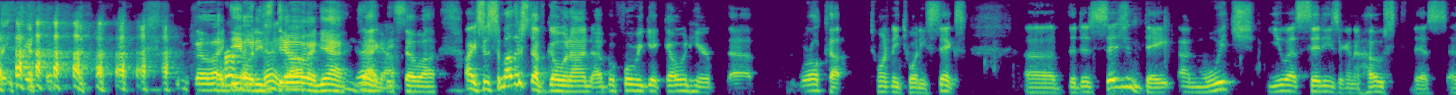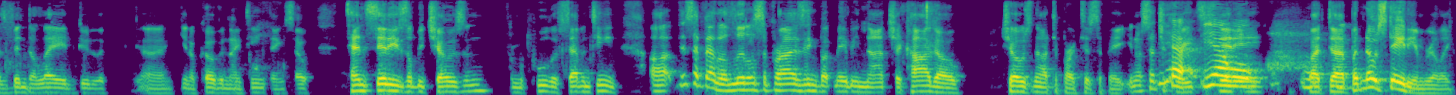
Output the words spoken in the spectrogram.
no idea Perfect. what he's doing." Go. Yeah, exactly. So, uh, all right. So some other stuff going on uh, before we get going here. Uh, World Cup 2026. Uh, the decision date on which U.S. cities are going to host this has been delayed due to the uh, you know COVID nineteen thing. So ten cities will be chosen from a pool of seventeen. Uh, this I found a little surprising, but maybe not. Chicago chose not to participate. You know, such a yeah, great city, yeah, well, but uh, but no stadium really.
